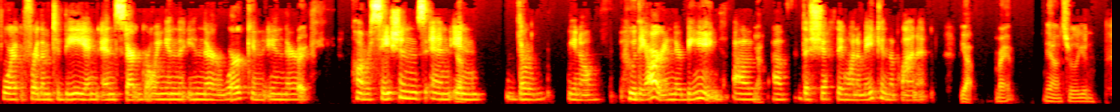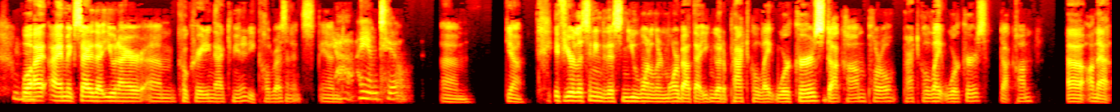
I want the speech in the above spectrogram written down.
for for them to be and and start growing in in their work and in their right. conversations and yeah. in their you know who they are in their being of yeah. of the shift they want to make in the planet yeah right yeah it's really good mm-hmm. well i i'm excited that you and i are um co-creating that community called resonance and yeah i am too um yeah. If you're listening to this and you want to learn more about that, you can go to practicallightworkers.com, plural, practicallightworkers.com. Uh, on that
